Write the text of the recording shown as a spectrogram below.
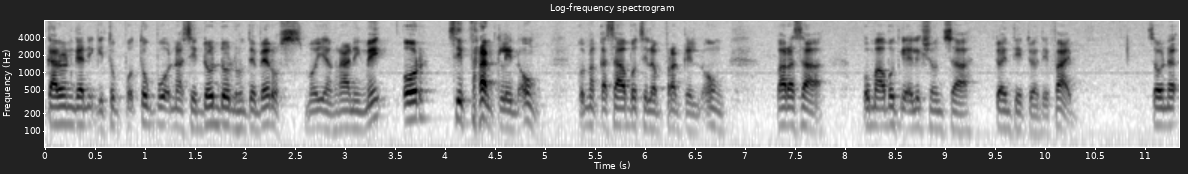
karon gani gitugpo-tugpo na si Dondon Hontiveros mo yang running mate or si Franklin Ong. Kung makasabot silang Franklin Ong para sa umabot nga eleksyon sa 2025. So na,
